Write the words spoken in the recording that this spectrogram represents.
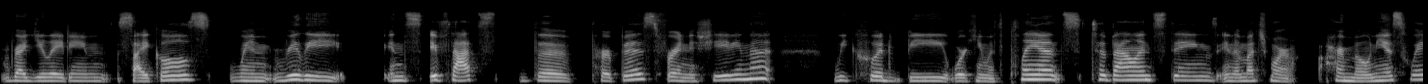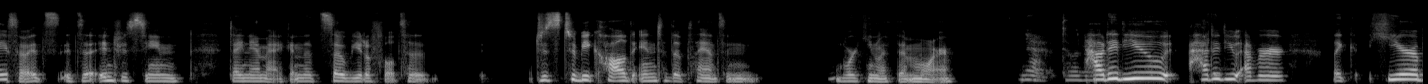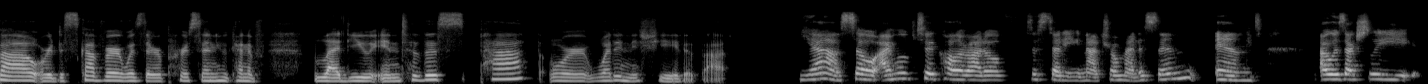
regulating cycles when really in, if that's the purpose for initiating that we could be working with plants to balance things in a much more harmonious way so it's it's an interesting dynamic and it's so beautiful to just to be called into the plants and working with them more yeah totally. how did you how did you ever like hear about or discover was there a person who kind of led you into this path or what initiated that yeah, so I moved to Colorado to study natural medicine and I was actually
